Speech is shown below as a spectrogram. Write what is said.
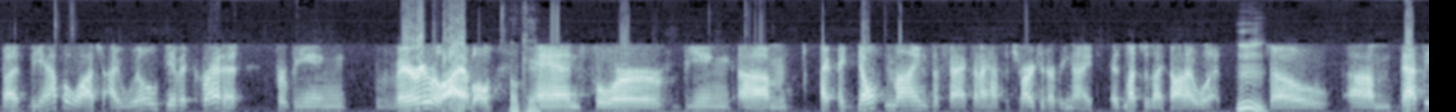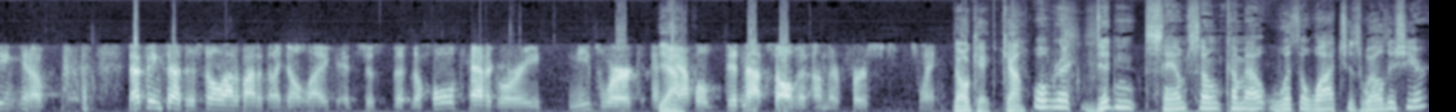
but the Apple Watch, I will give it credit for being very reliable Okay. and for being. Um, I, I don't mind the fact that I have to charge it every night as much as I thought I would. Mm. So um, that being, you know, that being said, there's still a lot about it that I don't like. It's just the the whole category needs work, and Yeah. Apple did not solve it on their first swing. Okay. Cal. Well, Rick, didn't Samsung come out with a watch as well this year?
